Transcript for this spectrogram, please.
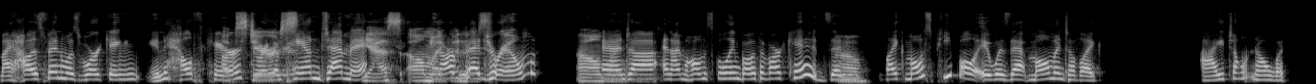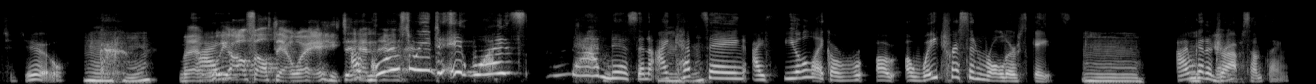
My husband was working in healthcare Upstairs. during a pandemic. Yes. Oh my In our bedroom. Oh and uh, and I'm homeschooling both of our kids. And oh. like most people, it was that moment of like, I don't know what to do. Mm-hmm. I, we all felt that way. And, of course and, we did. It was madness. And I mm-hmm. kept saying, I feel like a, a, a waitress in roller skates. Mm, I'm going to drop something.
